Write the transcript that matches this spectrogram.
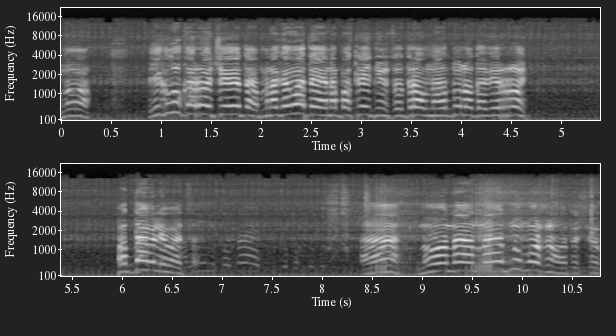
Но иглу, короче, это, многовато я на последнюю задрал, на одну надо вернуть. Поддавливается. Походу. А, ну на, на одну можно вот и все.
